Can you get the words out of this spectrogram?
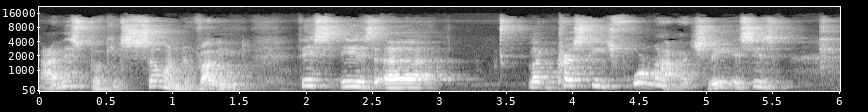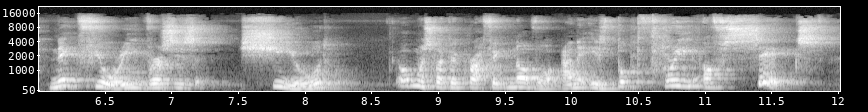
and this book is so undervalued. This is a like prestige format actually. This is Nick Fury versus Shield, almost like a graphic novel, and it is book three of six.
